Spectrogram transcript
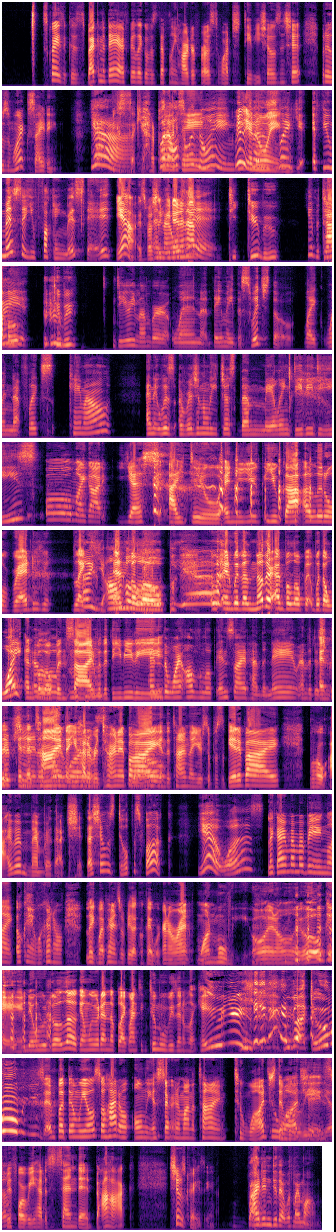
It's crazy because back in the day, I feel like it was definitely harder for us to watch TV shows and shit, but it was more exciting Yeah. because it's like you had to but also everything. annoying. Really because, annoying. Like if you missed it, you fucking missed it. Yeah, especially and if you didn't have it. t- Tubu. Yeah, but Taboo. you, do you remember when they made the switch though? Like when Netflix came out and it was originally just them mailing DVDs. Oh my god. Yes, I do. and you you got a little red like A envelope. Yeah. And with another envelope, with a white envelope Envelope, inside, mhm. with a DVD, And the white envelope inside had the name and the and the, description and the time that you had to return it by, Yo. and the time that you're supposed to get it by. Bro, I remember that shit. That shit was dope as fuck. Yeah, it was. Like I remember being like, okay, we're gonna like my parents would be like, okay, we're gonna rent one movie. Oh, and I'm like, oh, okay. And then we would go look, and we would end up like renting two movies, and I'm like, hey, we got two movies. And but then we also had o- only a certain amount of time to watch To the watch it, movies yep. before we had to send it back. Shit was crazy. I didn't do that with my mom.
